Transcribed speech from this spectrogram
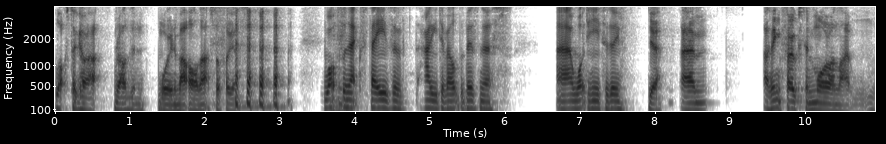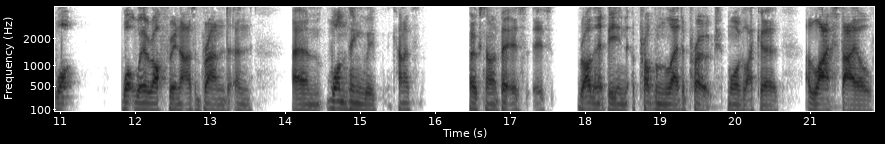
lots to go at rather than worrying about all that stuff, I guess. what's Mm-hmm. the next phase of how you develop the business? Uh, what do you need to do? Yeah, um, I think focusing more on like what what we're offering as a brand, and um, one thing we kind of focusing on a bit is is rather than it being a problem led approach, more of like a a lifestyle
